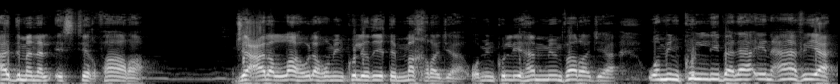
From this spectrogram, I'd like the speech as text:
أدمن الاستغفار جعل الله له من كل ضيق مخرجا ومن كل هم فرجا ومن كل بلاء عافية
